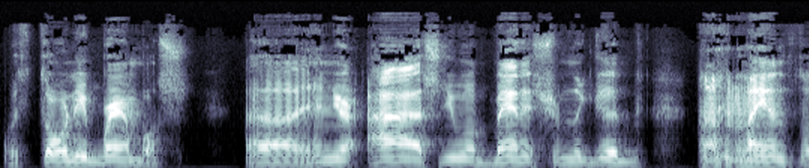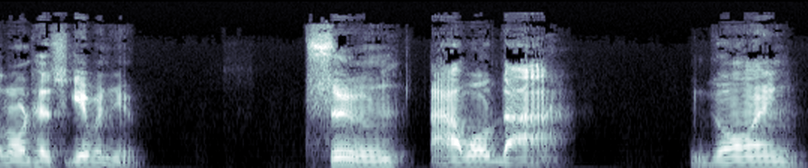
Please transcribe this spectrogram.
with thorny brambles. Uh, in your eyes, you will vanish from the good land the Lord has given you. Soon I will die, going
